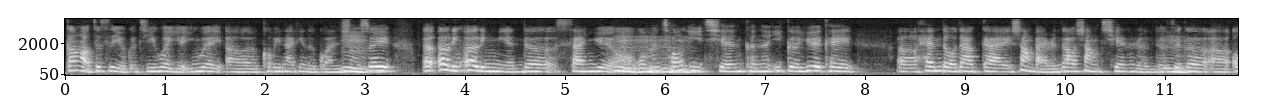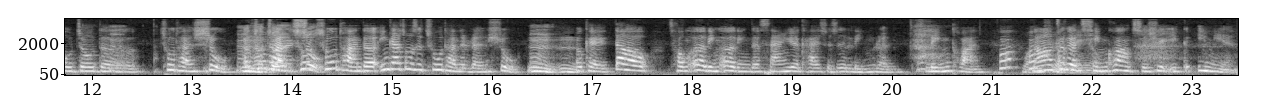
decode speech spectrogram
刚好这次有个机会，也因为呃 COVID nineteen 的关系，所以呃二零二零年的三月哦，我们从以前可能一个月可以。呃，handle 大概上百人到上千人的这个、嗯、呃欧洲的出团数，嗯、出团出出团的应该说是出团的人数，嗯嗯，OK，到从二零二零的三月开始是零人零团，然后这个情况持续一个一年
